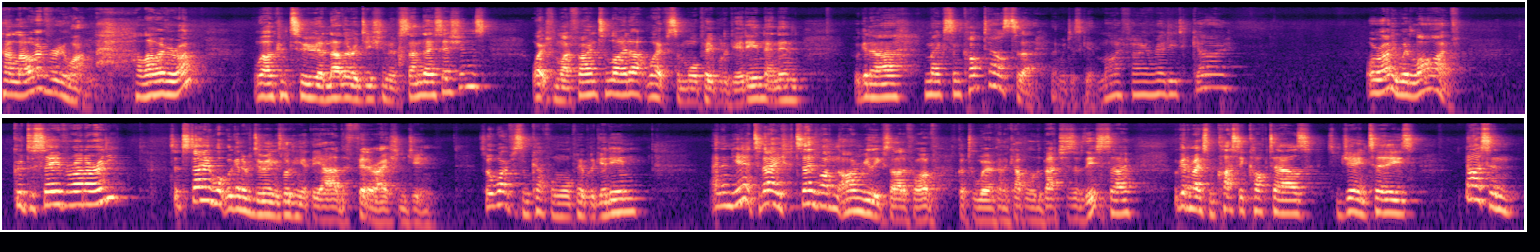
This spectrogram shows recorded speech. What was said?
Hello everyone. Hello everyone. Welcome to another edition of Sunday Sessions. Wait for my phone to light up, wait for some more people to get in, and then we're gonna make some cocktails today. Let me just get my phone ready to go. Alrighty, we're live. Good to see everyone already. So today what we're gonna be doing is looking at the uh, the Federation Gin. So we'll wait for some couple more people to get in. And then yeah, today today's one I'm really excited for. I've got to work on a couple of the batches of this, so we're gonna make some classic cocktails, some G&Ts, nice and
